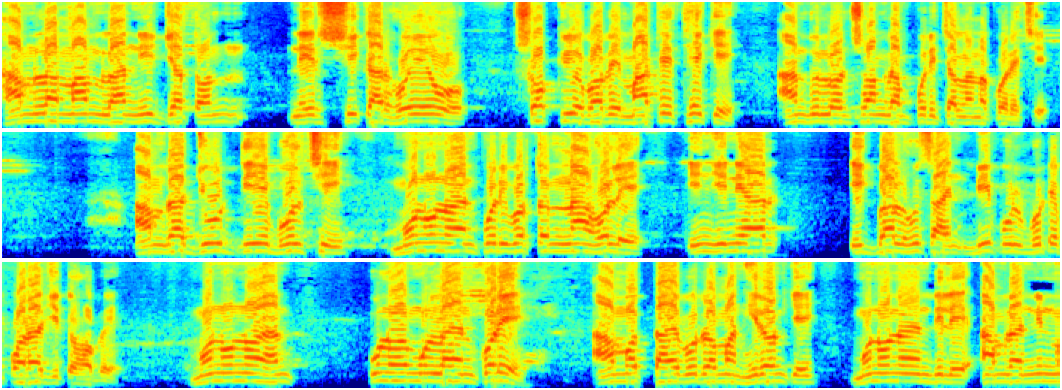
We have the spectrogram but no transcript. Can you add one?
হামলা, মামলা, নির্যাতনের শিকার হয়েও সক্রিয়ভাবে মাঠে থেকে আন্দোলন সংগ্রাম পরিচালনা করেছে। আমরা জোর দিয়ে বলছি, মনোনয়ন পরিবর্তন না হলে ইঞ্জিনিয়ার ইকবাল হুসাইন বিপুল ভোটে পরাজিত হবে। মনোনয়ন পুনর্মূল্যায়ন করে আহমদ তাইবুর রহমান হিরণকে মনোনয়ন দিলে আমরা নিম্ন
